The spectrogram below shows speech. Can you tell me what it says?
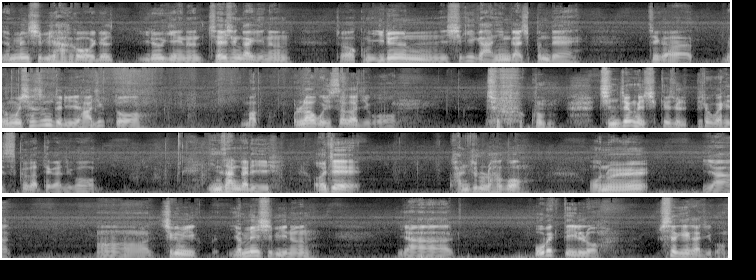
연면 시비하고 이럴, 이러기에는 제 생각에는 조금 이른 시기가 아닌가 싶은데, 제가 너무 새순들이 아직도 막 올라오고 있어 가지고, 조금 진정을 시켜줄 필요가 있을 것 같아 가지고, 인상가리 어제 관주를 하고 오늘 약 어, 지금 이 연면 시비는 약 500대 1로 희석해 가지고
